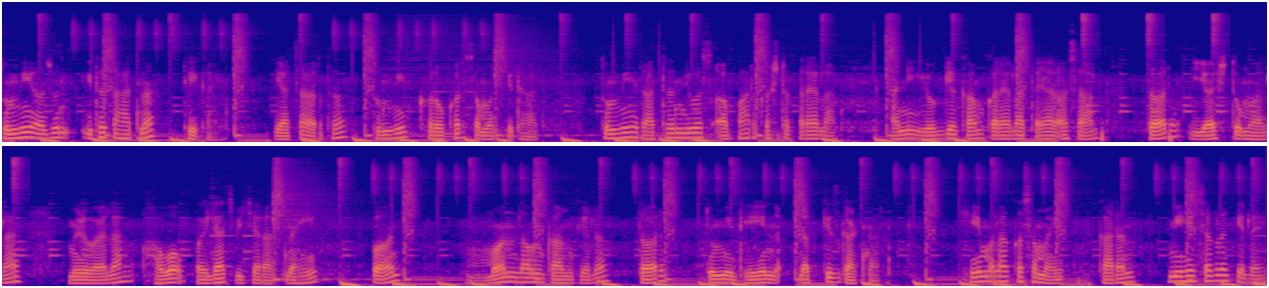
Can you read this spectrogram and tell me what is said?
तुम्ही अजून इथंच आहात ना? ठीक आहे. याचा अर्थ तुम्ही खरोखर समर्पित आहात. तुम्ही रात्रंदिवस अपार कष्ट करायला आणि योग्य काम करायला तयार असाल तर यश तुम्हाला मिळवायला हवं पहिल्याच विचारात नाही. पण मन लावून काम केलं तर तुम्ही ध्येय नक्कीच गाठणार. हे मला कसं माहीत? कारण मी हे सगळं केलं आहे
